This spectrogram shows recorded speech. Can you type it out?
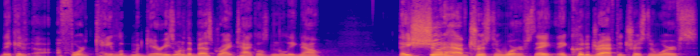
they could uh, afford Kaleb McGary. He's one of the best right tackles in the league. Now, they should have Tristan Wirfs. They they could have drafted Tristan Wirfs.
